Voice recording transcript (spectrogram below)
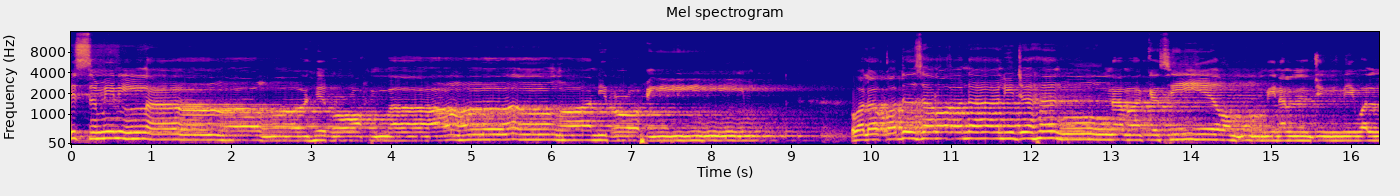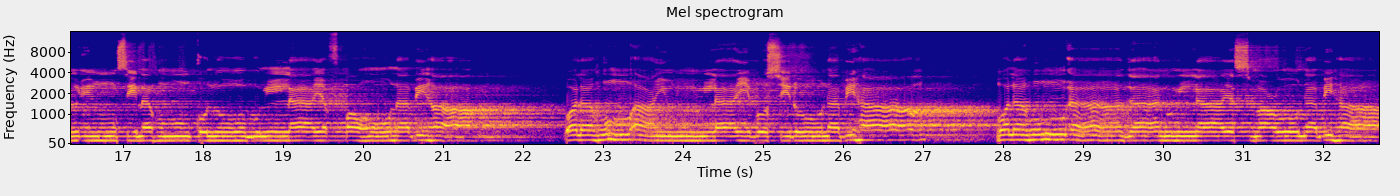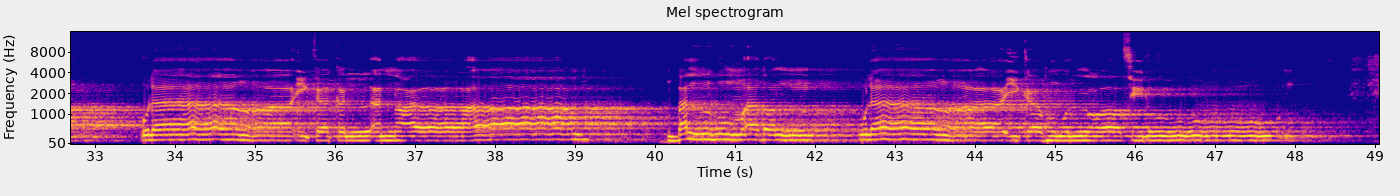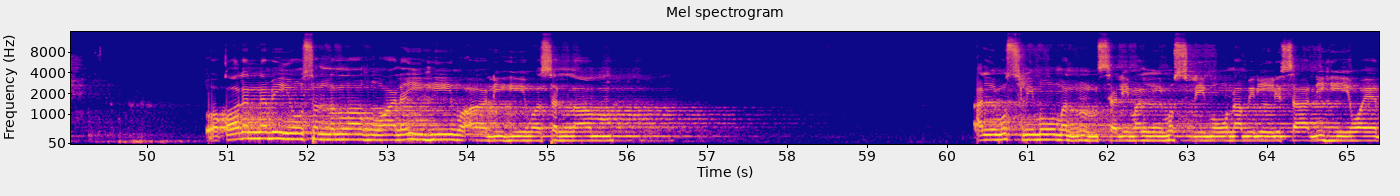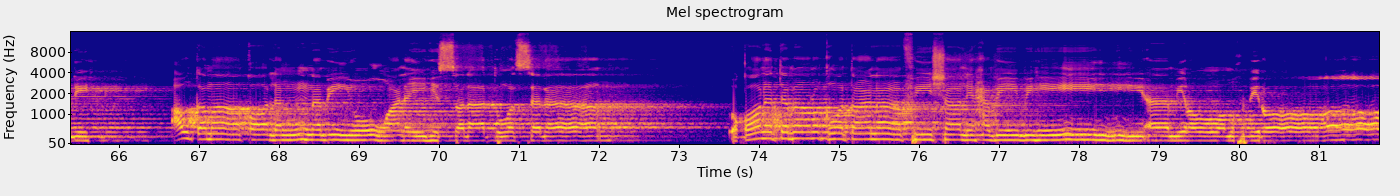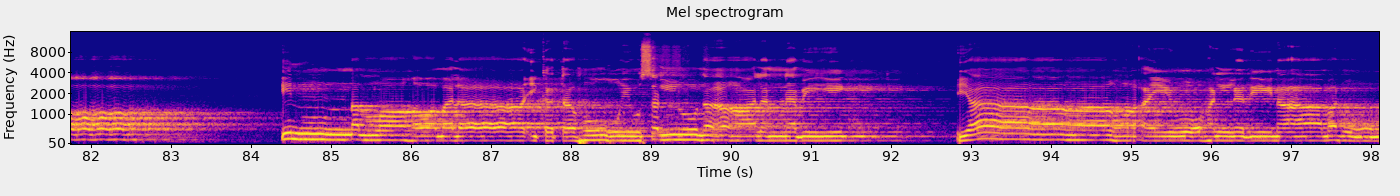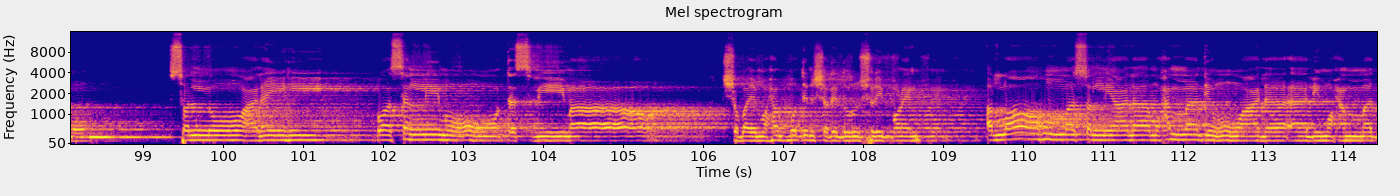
بسم الله الرحمن الرحيم. ولقد زرعنا لجهنم كثيرا من الجن والإنس لهم قلوب لا يفقهون بها ولهم أعين لا يبصرون بها ولهم آذان لا يسمعون بها. أولئك كالأنعام. بل هم أضل. أولئك هم الغافلون. وقال النبي صلى الله عليه وآله وسلم المسلم من سلم المسلمون من لسانه ويده أو كما قال النبي عليه الصلاة والسلام. وقال تبارك وتعالى في شان حبيبه آمرا ومخبرا إن الله وملائكته يصلون على النبي يا أيها الذين آمنوا صلوا عليه وسلموا تسليما সবাই মহাব্বতের সাথে দুরু শরীফ পড়েন اللهم صل على محمد وعلى آل محمد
